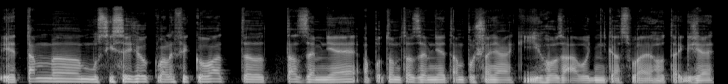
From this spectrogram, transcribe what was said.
je tam, eh, musí se že kvalifikovat eh, ta země a potom ta země tam pošle nějakýho závodníka svého, takže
